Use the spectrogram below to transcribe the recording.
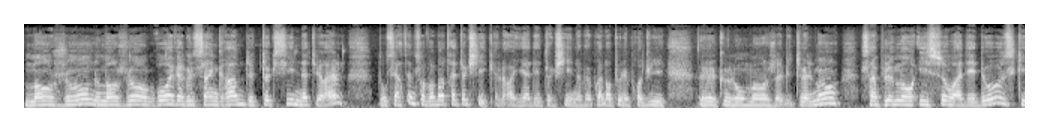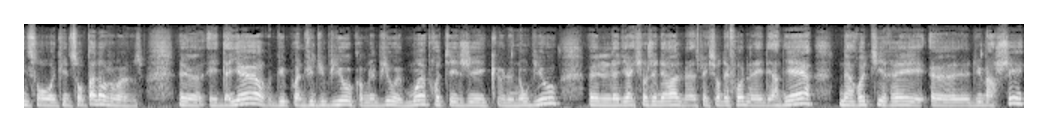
mangeons, nous mangeons en gros 1,5 g de toxines naturelles, dont certaines sont vraiment très toxiques. Alors il y a des toxines à peu près dans tous les produits euh, que l'on mange habituellement. Simplement, ils sont à des doses qui ne sont qui ne sont pas dangereuses. Euh, et d'ailleurs, du point de vue du bio, comme le bio est moins protégé que le non bio, euh, la direction générale de l'inspection des fraudes l'année dernière n'a retiré du marché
